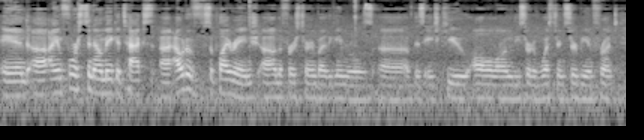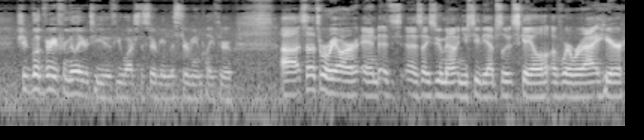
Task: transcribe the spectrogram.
and I am forced to now make attacks out of supply range on the first turn by the game rules of this HQ all along the sort of western Serbian front. Should look very familiar to you if you watch the Serbian, the Serbian playthrough. Uh, so that's where we are, and as, as, I zoom out and you see the absolute scale of where we're at here,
